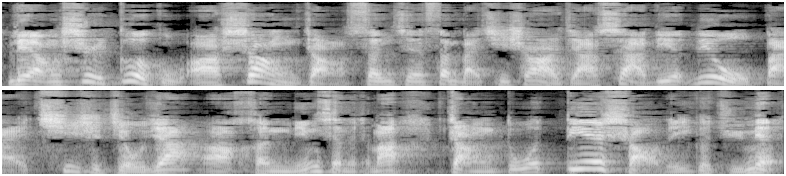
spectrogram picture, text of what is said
两市个股啊上涨三千三百七十二家，下跌六百七十九家啊，很明显的什么涨多跌少的一个局面。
